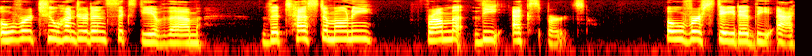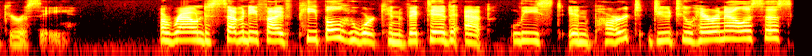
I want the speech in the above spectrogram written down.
over 260 of them, the testimony from the experts overstated the accuracy. Around 75 people who were convicted, at least in part due to hair analysis,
